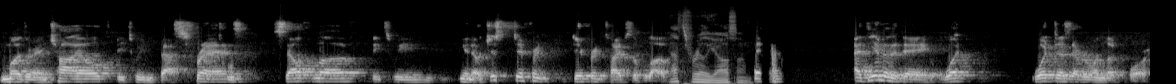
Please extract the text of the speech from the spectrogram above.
mother and child, between best friends, self love, between, you know, just different different types of love. That's really awesome. At the end of the day, what what does everyone look for?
